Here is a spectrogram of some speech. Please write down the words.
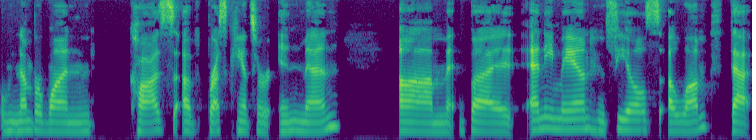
number one cause of breast cancer in men. Um, but any man who feels a lump that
